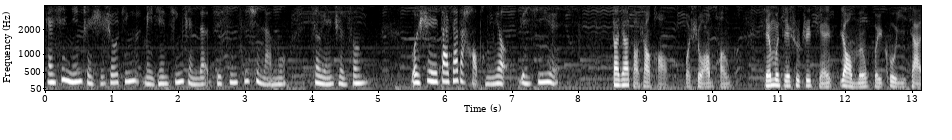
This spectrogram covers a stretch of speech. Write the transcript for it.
感谢您准时收听每天清晨的最新资讯栏目《校园晨风》，我是大家的好朋友苑新月。大家早上好，我是王鹏。节目结束之前，让我们回顾一下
